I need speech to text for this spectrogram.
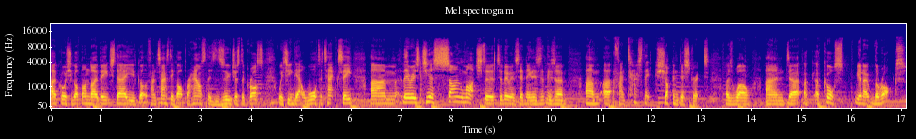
Uh, of course, you've got Bondi Beach there. You've got the fantastic Opera House. There's the zoo just across, which you can get a water taxi. Um, there is just so much to, to do in Sydney. There's there's a, um, a fantastic shopping district as well, and uh, of course, you know the rocks.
